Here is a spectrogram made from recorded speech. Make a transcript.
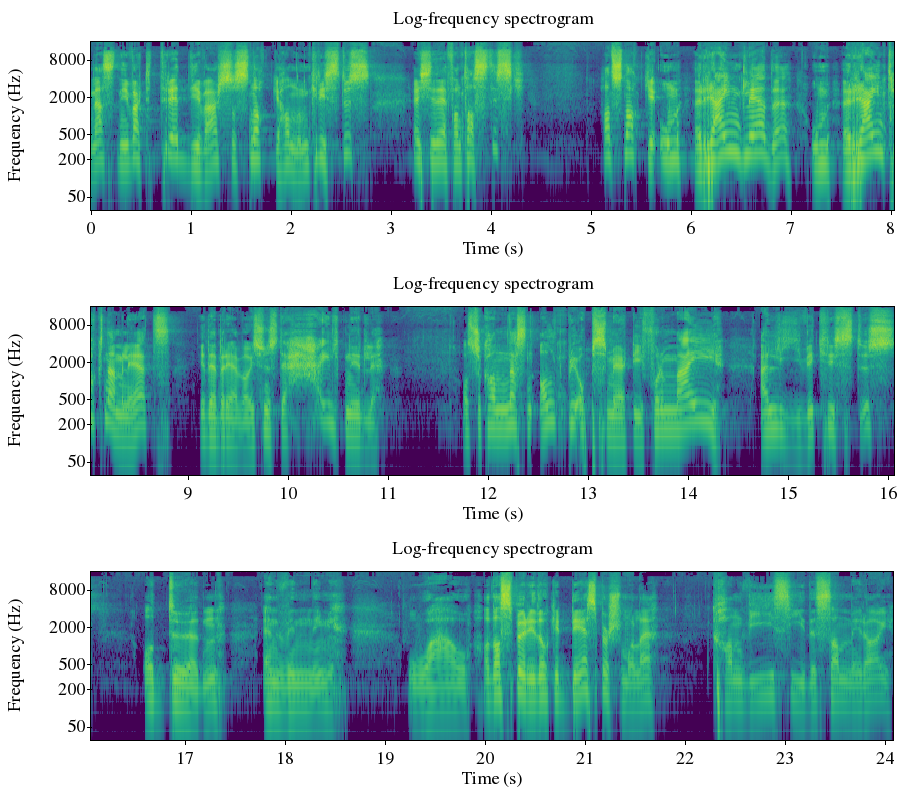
Nesten i hvert tredje vers så snakker han om Kristus. Er ikke det fantastisk? Han snakker om ren glede, om ren takknemlighet i det brevet. og Jeg syns det er helt nydelig. Og så kan nesten alt bli oppsummert i For meg er livet Kristus og døden en vinning. Wow. Og Da spør jeg dere det spørsmålet. Kan vi si det samme i dag?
